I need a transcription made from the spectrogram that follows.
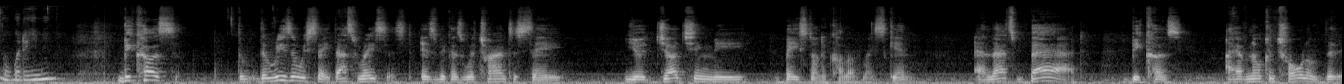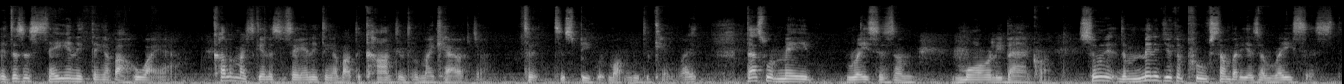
What do you mean? because the, the reason we say that's racist is because we're trying to say you're judging me based on the color of my skin and that's bad because i have no control of it it doesn't say anything about who i am. Color of my skin doesn't say anything about the content of my character to, to speak with martin luther king right? That's what made racism morally bankrupt. Soon the minute you can prove somebody is a racist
